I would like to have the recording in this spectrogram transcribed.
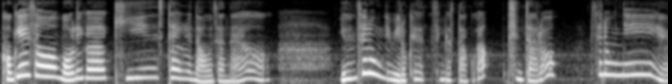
거기에서 머리가 긴 스타일로 나오잖아요. 윤세롱님이 이렇게 생겼다고요? 진짜로? 세롱님,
